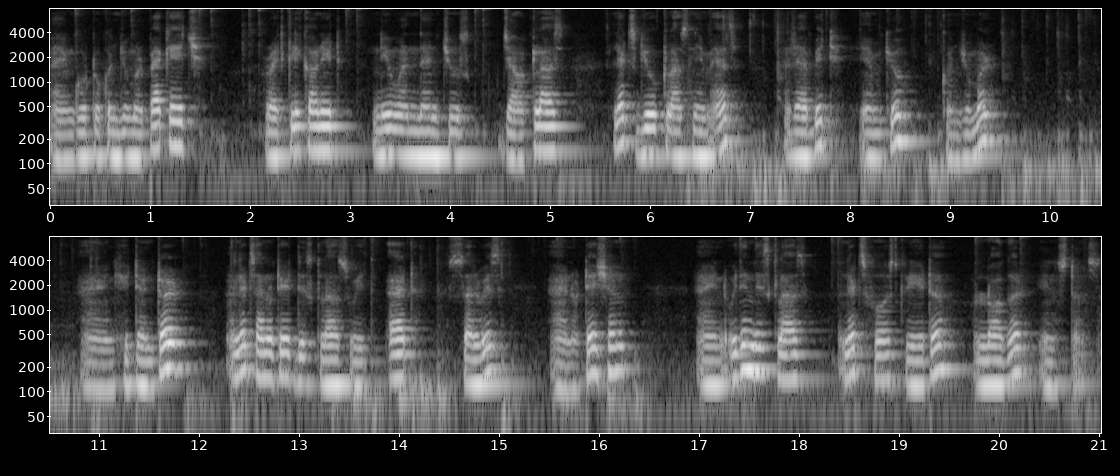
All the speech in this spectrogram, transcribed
and go to consumer package. Right click on it, new and then choose Java class. Let's give class name as RabbitMQ consumer and hit enter and let's annotate this class with add service annotation and within this class let's first create a logger instance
